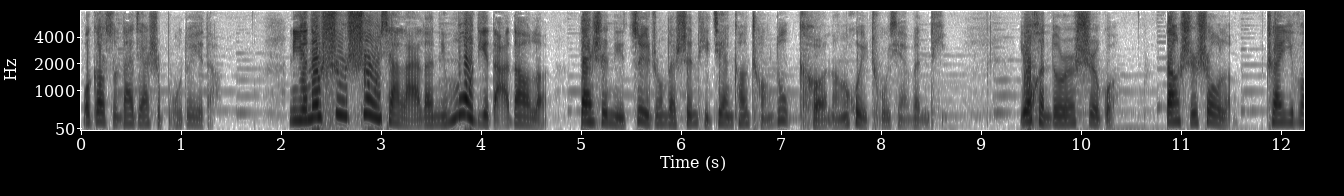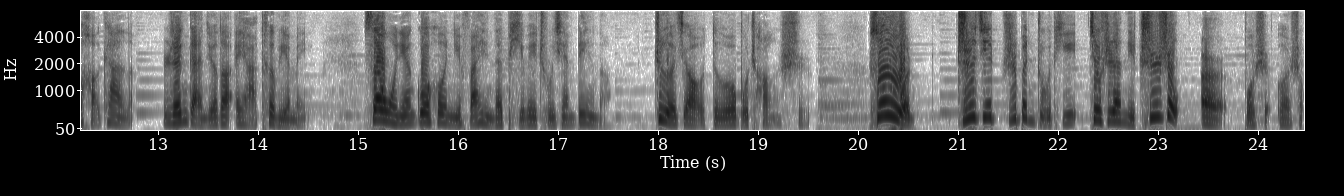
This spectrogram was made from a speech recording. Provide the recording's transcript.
我告诉大家是不对的。你呢是瘦下来了，你目的达到了，但是你最终的身体健康程度可能会出现问题。有很多人试过，当时瘦了，穿衣服好看了，人感觉到哎呀特别美。三五年过后，你发现你的脾胃出现病了，这叫得不偿失。所以我直接直奔主题，就是让你吃瘦而不是饿瘦。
